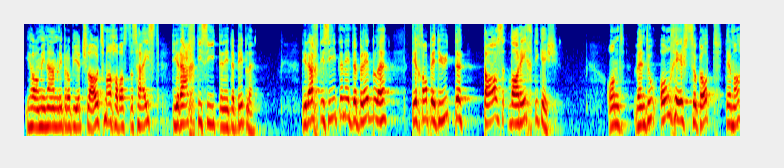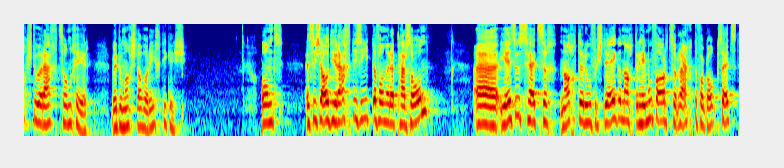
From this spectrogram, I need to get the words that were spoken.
Ich habe mich nämlich probiert schlau zu machen, was das heißt, die rechte Seite in der Bibel. Die rechte Seite in der Bibel, die kann bedeuten, das, was richtig ist. Und wenn du umkehrst zu Gott, dann machst du eine Rechtsumkehr, weil du machst das, was richtig ist. Und es ist auch die rechte Seite von einer Person. Äh, Jesus hat sich nach der Auferstehung und nach der Himmelfahrt zur Rechten von Gott gesetzt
